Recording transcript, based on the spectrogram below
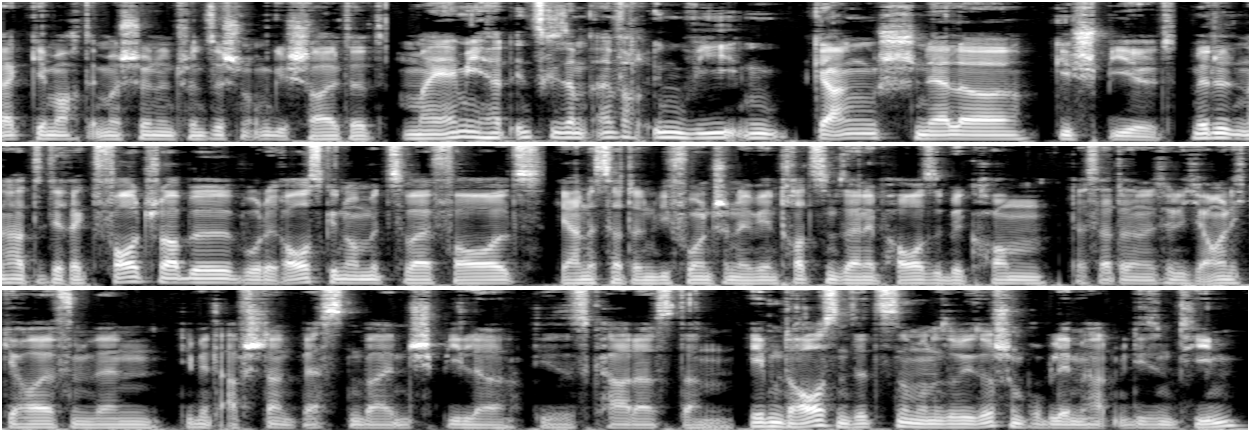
direkt gemacht, immer schön in Transition umgeschaltet. Miami hat insgesamt einfach irgendwie einen Gang schneller gespielt. Middleton hatte direkt Foul Trouble, wurde rausgenommen mit zwei Fouls. Janis hat dann, wie vorhin schon erwähnt, trotzdem seine Pause bekommen. Das hat dann natürlich auch nicht geholfen, wenn die mit Abstand besten beiden Spieler dieses Kaders dann eben draußen sitzen und man sowieso schon Probleme hat mit diesem Team.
